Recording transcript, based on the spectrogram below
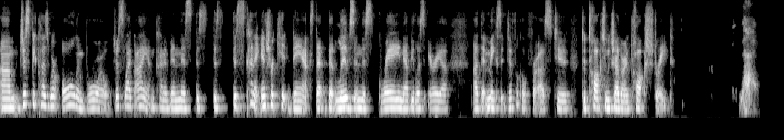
um, just because we're all embroiled, just like I am, kind of in this this this this kind of intricate dance that that lives in this gray nebulous area uh, that makes it difficult for us to to talk to each other and talk straight. Wow!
